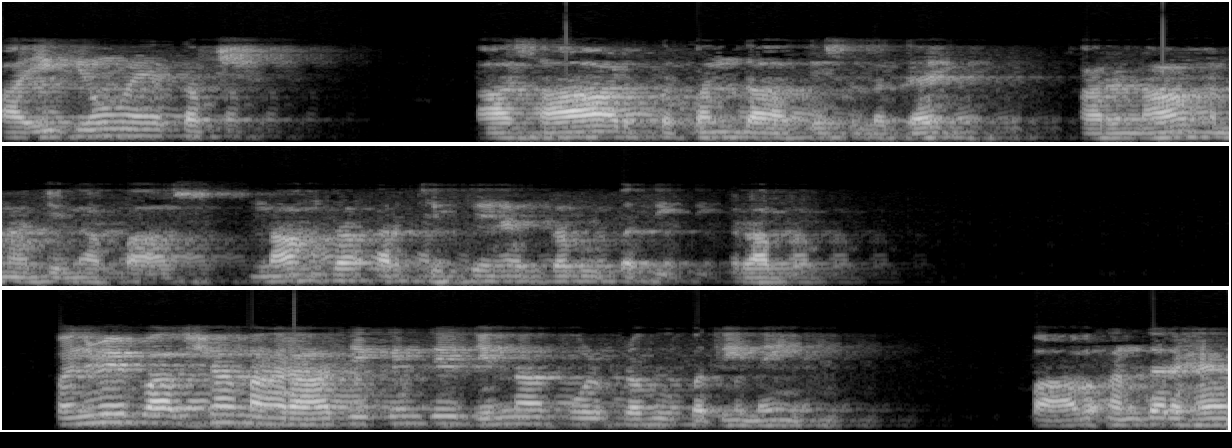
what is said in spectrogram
ਆਈ ਕਿਉਂ ਹੈ ਤਪਸ਼? ਆਸਾੜ ਤਪੰਦਾ ਤਿਸ ਲੱਗੈ ਹਰ ਨਾਮ ਨਾ ਜਿਨਾ ਪਾਸ। ਨਾਮ ਦਾ ਅਰਥ ਇੱਥੇ ਹੈ ਪ੍ਰਭੂ ਪਤੀ ਰੱਬ। ਪੰਜਵੇਂ ਪਾਤਸ਼ਾਹ ਮਹਾਰਾਜ ਜੀ ਕਹਿੰਦੇ, ਜਿਨ੍ਹਾਂ ਕੋਲ ਪ੍ਰਭੂ ਪਤੀ ਨਹੀਂ ਹੈ, ਭਾਵ ਅੰਦਰ ਹੈ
